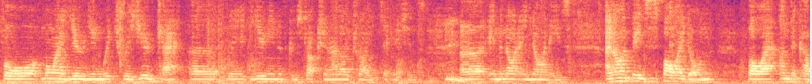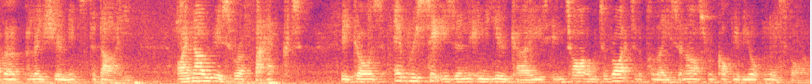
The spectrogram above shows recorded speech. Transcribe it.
for my union, which was UCATT, uh, the, the Union of Construction Allied Trade Technicians, uh, in the 1990s. And I'm being spied on by undercover police units today. I know this for a fact because every citizen in the UK is entitled to write to the police and ask for a copy of your police file.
